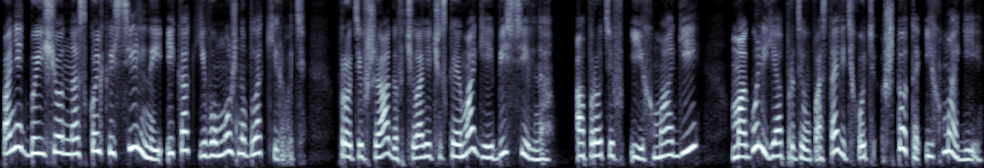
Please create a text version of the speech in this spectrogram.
Понять бы еще, насколько сильный и как его можно блокировать. Против шагов человеческая магия бессильна. А против их магии могу ли я противопоставить хоть что-то их магии?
